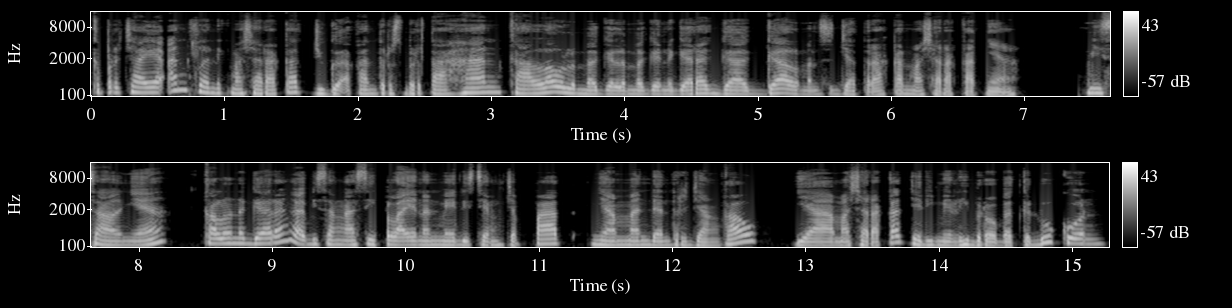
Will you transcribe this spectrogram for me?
kepercayaan klinik masyarakat juga akan terus bertahan kalau lembaga-lembaga negara gagal mensejahterakan masyarakatnya. Misalnya, kalau negara nggak bisa ngasih pelayanan medis yang cepat, nyaman, dan terjangkau, ya masyarakat jadi milih berobat ke dukun.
